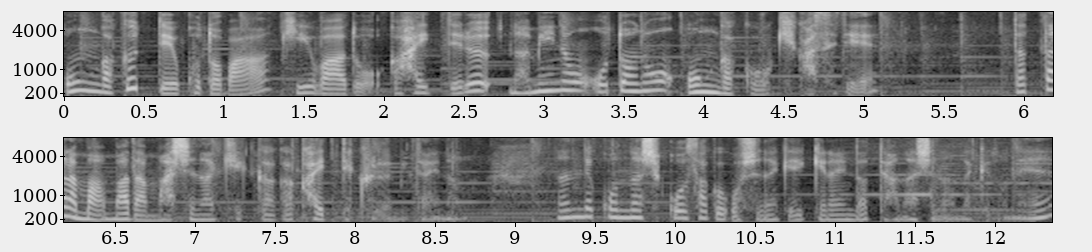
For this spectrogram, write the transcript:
音楽っていう言葉キーワードが入ってる波の音の音楽を聴かせてだったらまあまだマシな結果が返ってくるみたいな。なんでこんな試行錯誤しなきゃいけないんだって話なんだけどね。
